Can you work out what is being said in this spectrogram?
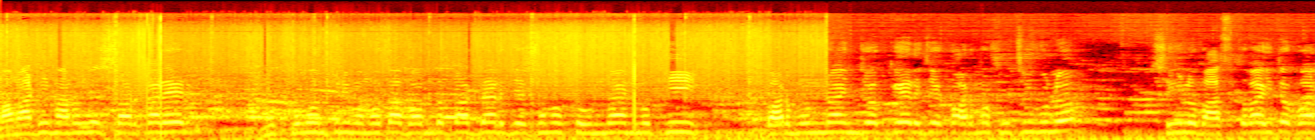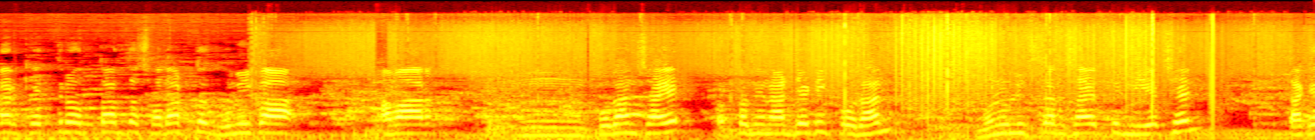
মামাটি মানুষের সরকারের মুখ্যমন্ত্রী মমতা বন্দ্যোপাধ্যায়ের যে সমস্ত উন্নয়নমুখী কর্ম উন্নয়নযোগ্যের যে কর্মসূচিগুলো, সেগুলো বাস্তবায়িত করার ক্ষেত্রে অত্যন্ত সদার্থক ভূমিকা আমার প্রধান সাহেব, অত্যন্ত এনার্জেটিক প্রধান। মনুল ইসলাম সাহেবকে নিয়েছেন। তাকে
